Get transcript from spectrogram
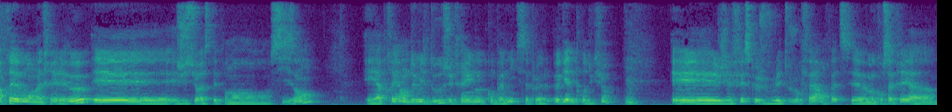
après bon, on a créé les E et, et j'y suis resté pendant 6 ans. Et après, en 2012, j'ai créé une autre compagnie qui s'appelle Again Production. Mm. Et j'ai fait ce que je voulais toujours faire, en fait, c'est euh, me consacrer à,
